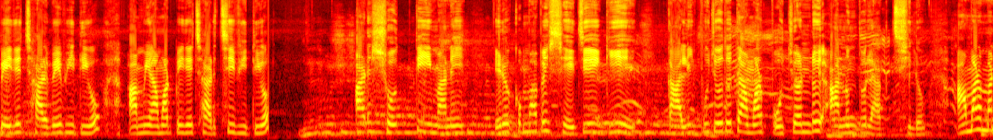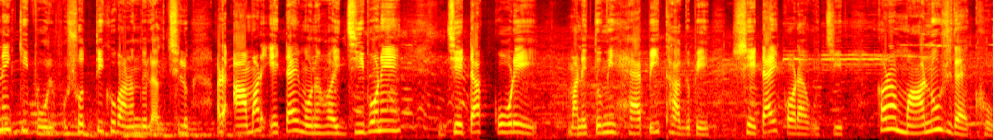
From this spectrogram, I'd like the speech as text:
পেজে ছাড়বে ভিডিও আমি আমার পেজে ছাড়ছি ভিডিও আর সত্যি মানে এরকমভাবে সেজে গিয়ে কালী পুজোতে আমার প্রচণ্ডই আনন্দ লাগছিল। আমার মানে কি বলব, সত্যি খুব আনন্দ লাগছিল। আর আমার এটাই মনে হয়, জীবনে যেটা করে মানে তুমি হ্যাপি থাকবে, সেটাই করা উচিত। কারণ মানুষ দেখো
